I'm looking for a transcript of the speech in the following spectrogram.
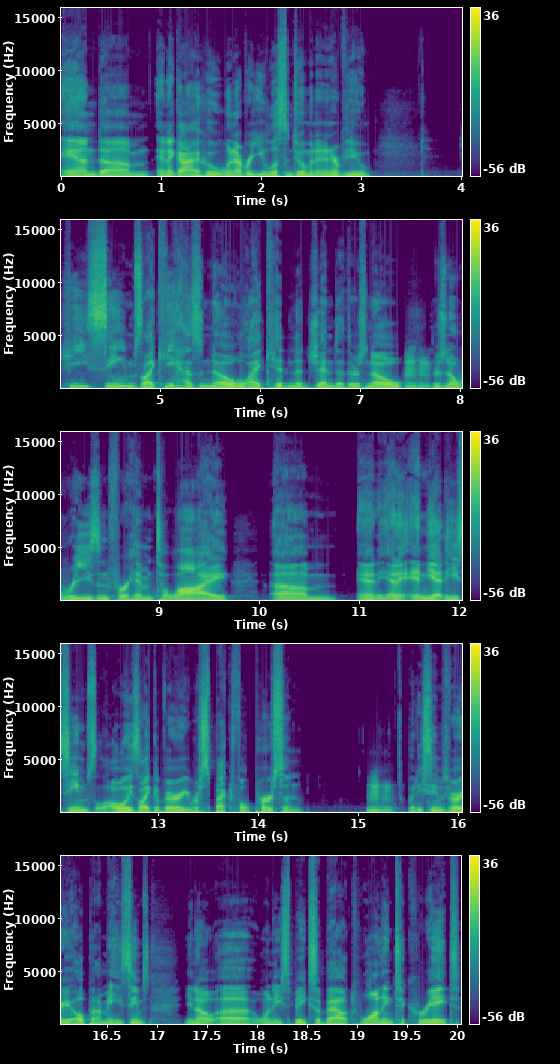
and um, and a guy who whenever you listen to him in an interview he seems like he has no like hidden agenda. There's no mm-hmm. there's no reason for him to lie. Um, and, and and yet he seems always like a very respectful person. Mm-hmm. But he seems very open. I mean, he seems, you know, uh, when he speaks about wanting to create,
